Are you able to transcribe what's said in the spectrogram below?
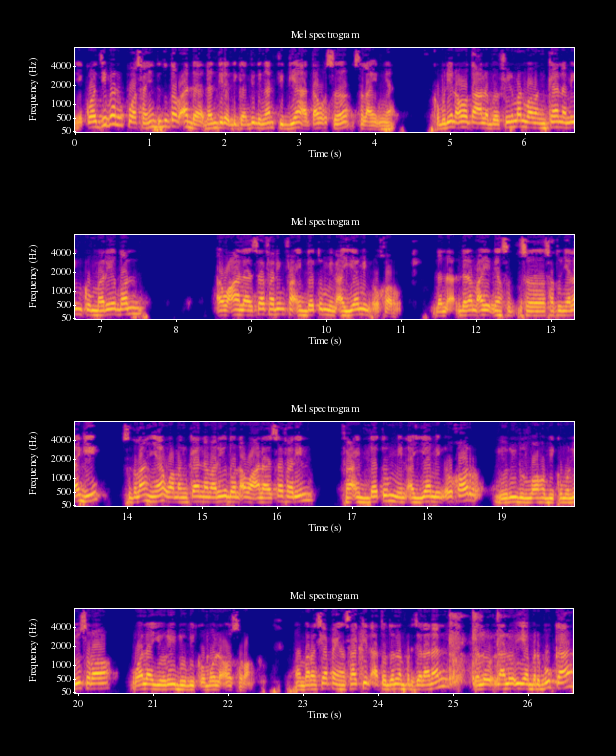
ya kewajiban puasanya itu tetap ada dan tidak diganti dengan fidyah atau selainnya. Kemudian Allah Taala berfirman, "Wa man kana minkum maridan aw ala safarin fa min ayyamin ukhra." Dan dalam ayat yang satunya lagi, Setelahnya wa man kana maridun aw ala safarin fa iddatum min ayyamin ukhar yuridullahu bikumul yusra wa la yuridu bikumul usra. Dan barang siapa yang sakit atau dalam perjalanan lalu lalu ia berbuka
